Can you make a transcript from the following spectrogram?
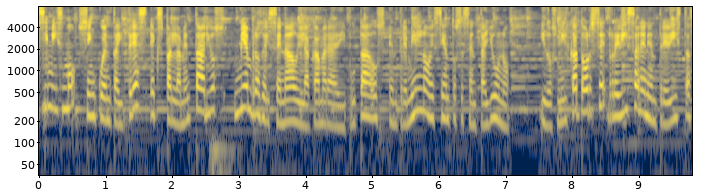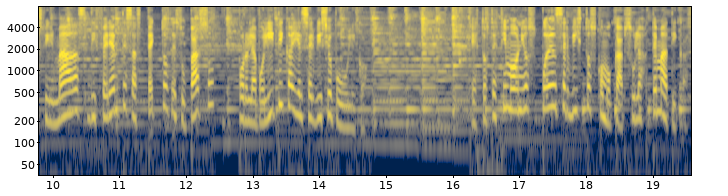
Asimismo, 53 exparlamentarios, miembros del Senado y la Cámara de Diputados entre 1961 y 2014 revisan en entrevistas filmadas diferentes aspectos de su paso por la política y el servicio público. Estos testimonios pueden ser vistos como cápsulas temáticas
